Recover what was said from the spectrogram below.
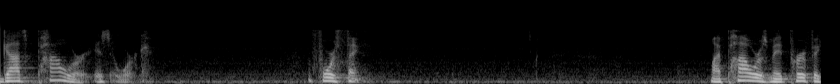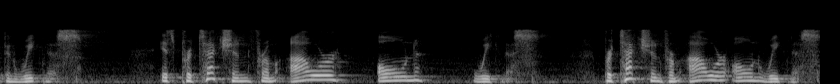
God's power is at work. Fourth thing my power is made perfect in weakness. It's protection from our own weakness. Protection from our own weakness.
